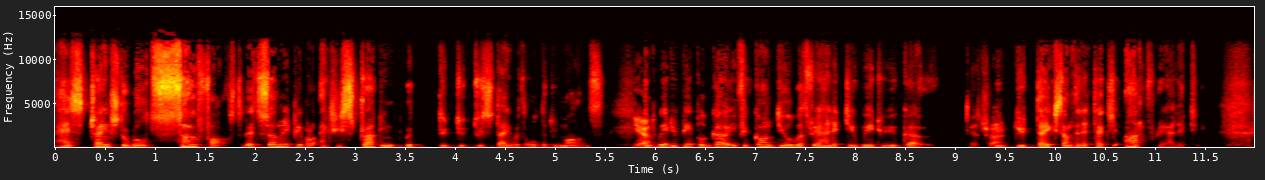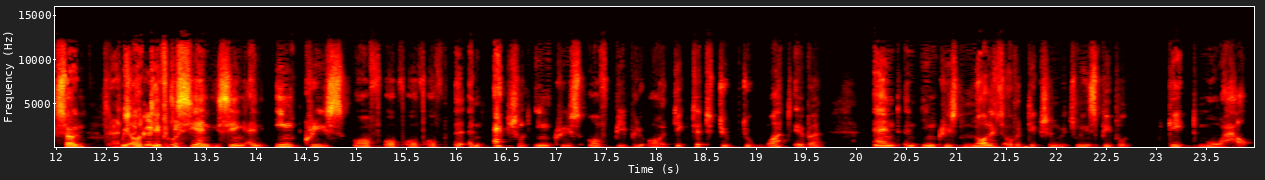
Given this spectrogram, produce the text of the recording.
has changed the world so fast that so many people are actually struggling with to, to, to stay with all the demands. Yeah. And where do people go? If you can't deal with reality, where do you go? That's right. You, you take something that takes you out of reality. So That's we are definitely seeing, seeing an increase of, of, of, of an actual increase of people who are addicted to, to whatever and an increased knowledge of addiction, which means people get more help.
